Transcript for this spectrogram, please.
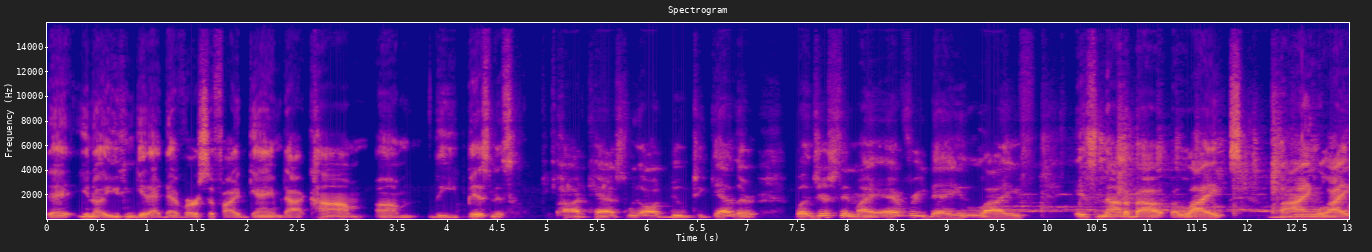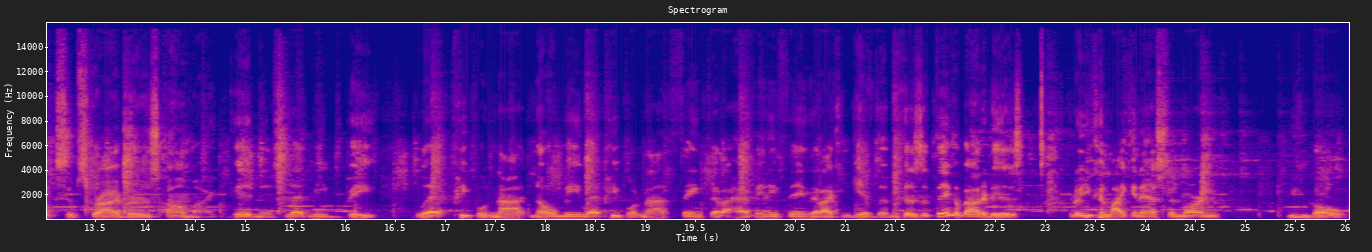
that you know you can get at diversifiedgame.com um the business podcast we all do together. But just in my everyday life it's not about the likes buying likes subscribers oh my goodness let me be let people not know me. Let people not think that I have anything that I can give them. Because the thing about it is, you know, you can like an Aston Martin. You can go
